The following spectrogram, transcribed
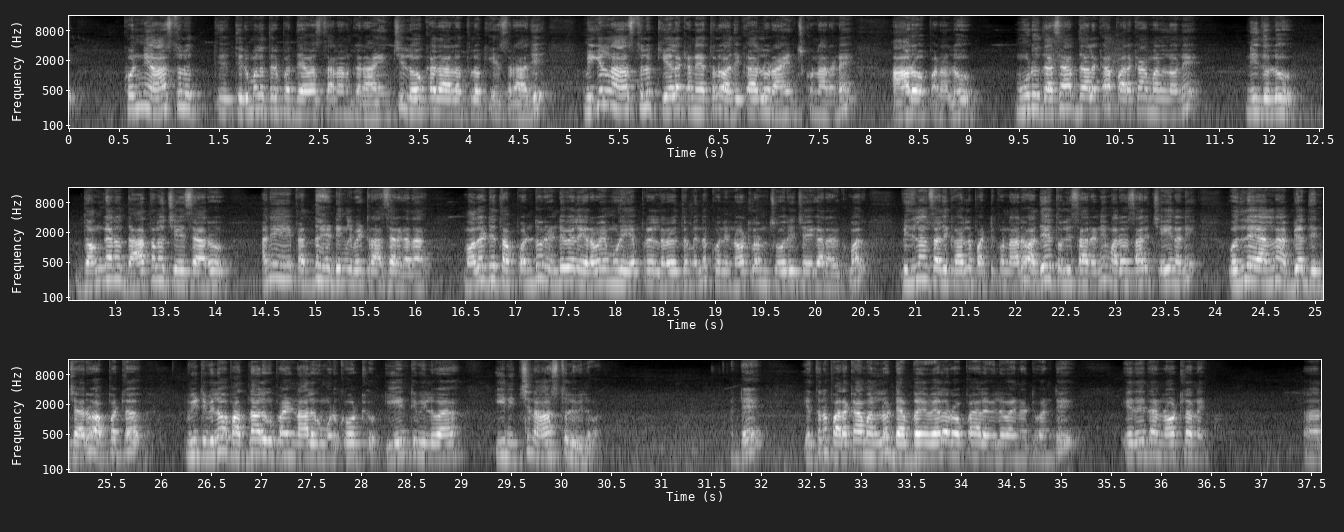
కొన్ని ఆస్తులు తి- తిరుమల తిరుపతి దేవస్థానానికి రాయించి లోక్ అదాలత్లో కేసు రాజీ మిగిలిన ఆస్తులు కీలక నేతలు అధికారులు రాయించుకున్నారనే ఆరోపణలు. మూడు దశాబ్దాలుగా పరకామంలోనే నిధులు దొంగను దాతను చేశారు అని పెద్ద హెడ్డింగ్లు పెట్టి రాశారు కదా. మొదటి తప్పంటూ రెండు వేల ఇరవై మూడు ఏప్రిల్ ఇరవై తొమ్మిదిన కొన్ని నోట్లను చోరీ చేయగా రవికుమార్ విజిలెన్స్ అధికారులు పట్టుకున్నారు. అదే తొలిసారని మరోసారి చేయనని వదిలేయాలని అభ్యర్థించారు. అప్పట్లో వీటి విలువ పద్నాలుగు పాయింట్ నాలుగు మూడు కోట్లు. ఏంటి విలువ? ఈయన ఇచ్చిన ఆస్తుల విలువ. అంటే ఇతను పరకామంలో డెబ్బై వేల రూపాయల విలువైనటువంటి ఏదైతే ఆ నోట్లని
